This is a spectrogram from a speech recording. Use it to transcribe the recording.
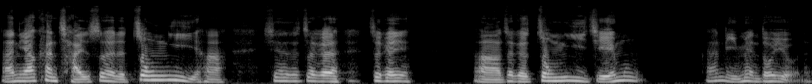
啊；你要看彩色的综艺哈，现在这个这个啊，这个综艺节目啊，里面都有的，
